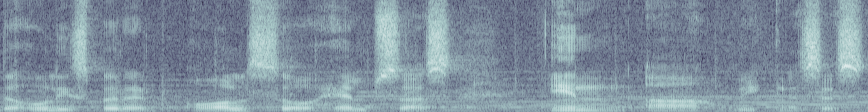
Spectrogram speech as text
the Holy Spirit, also helps us in our weaknesses.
